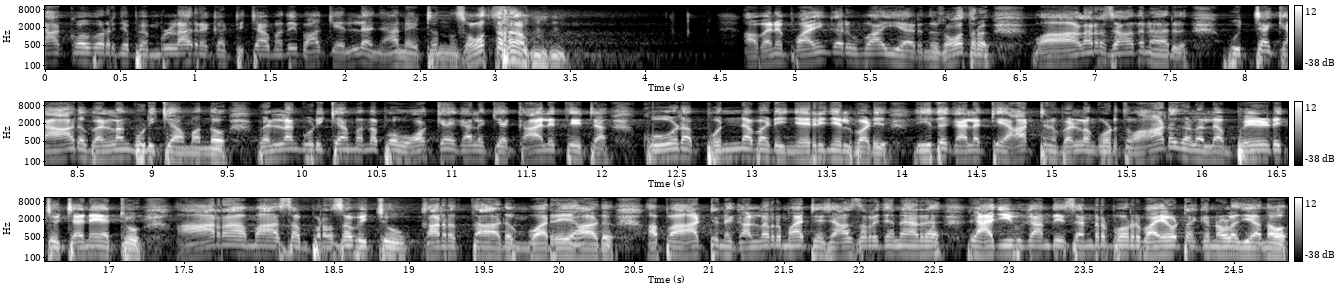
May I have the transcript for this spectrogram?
യാക്കോബ് പറഞ്ഞ് പെമ്പിള്ളാരെ കട്ടിച്ചാൽ മതി ബാക്കിയെല്ലാം ഞാൻ ഏറ്റുന്നു. സ്വോത്രം അവന് ഭയങ്കര ഉപായിയായിരുന്നു സ്വോത്രം വളരെ സാധനമായിരുന്നു. ഉച്ചയ്ക്ക് ആട് വെള്ളം കുടിക്കാൻ വന്നു. വെള്ളം കുടിക്കാൻ വന്നപ്പോൾ ഓക്കെ കലക്കിയ കാലിത്തീറ്റ കൂടെ പുന്നപടി ഞെരിഞ്ഞിൽ പടി ഇത് കലക്കി ആട്ടിന് വെള്ളം കൊടുത്തു. ആടുകളെല്ലാം പേടിച്ചു ചെനയറ്റു. ആറാം മാസം പ്രസവിച്ചു കറുത്താടും വരയാട്. അപ്പോൾ ആട്ടിന് കളർ മാറ്റിയ ശാസ്ത്രജ്ഞനാര് Rajiv Gandhi centre for biotechnology ആണോ?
